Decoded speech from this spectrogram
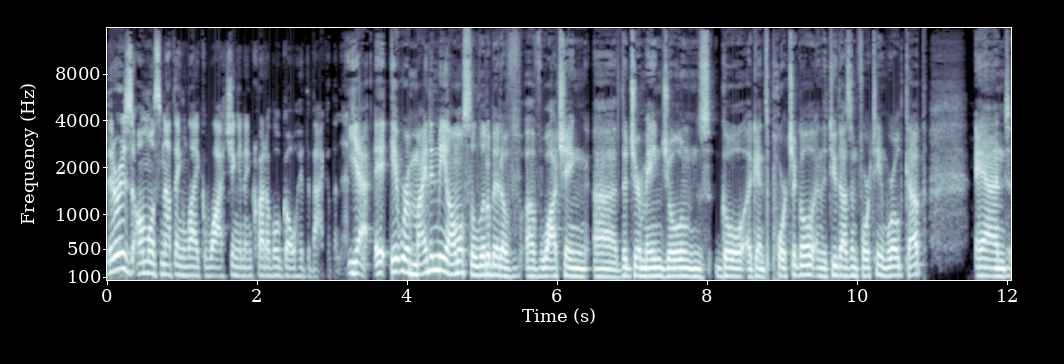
there is almost nothing like watching an incredible goal hit the back of the net. Yeah, it, it reminded me almost a little bit of of watching uh, the Jermaine Jones goal against Portugal in the 2014 World Cup and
